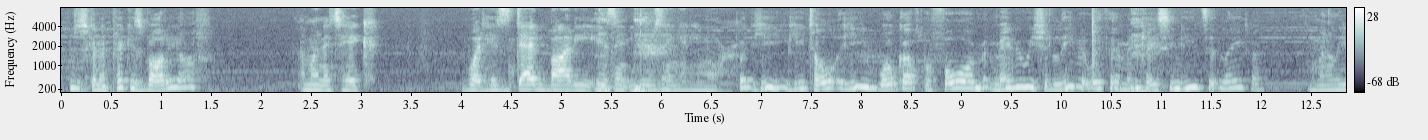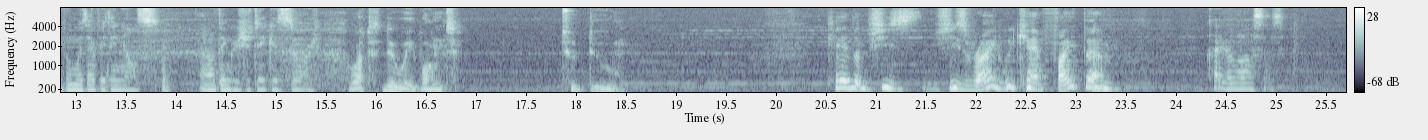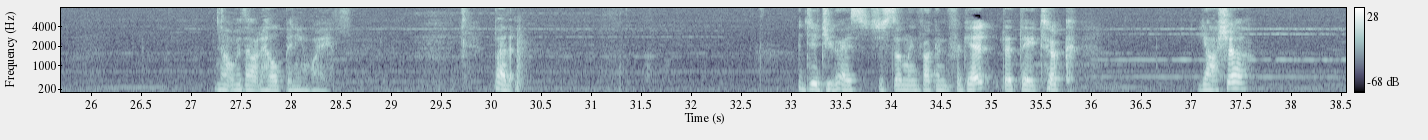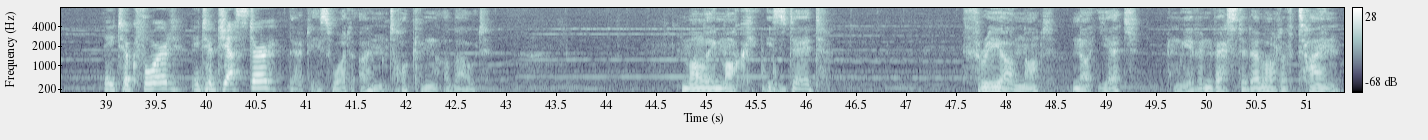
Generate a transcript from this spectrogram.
I'm just gonna pick his body off. I'm gonna take what his dead body hmm. isn't using anymore. But he he told he woke up before. Maybe we should leave it with him in case he needs it later. I'm gonna leave him with everything else. I don't think we should take his sword. What do we want to do? Caleb, she's she's right. We can't fight them. Cut your losses. Not without help, anyway. But. Did you guys just suddenly fucking forget that they took Yasha? They took Fjord? They took Jester? That is what I'm talking about. Mollymauk is dead. Three are not, not yet, and we have invested a lot of time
